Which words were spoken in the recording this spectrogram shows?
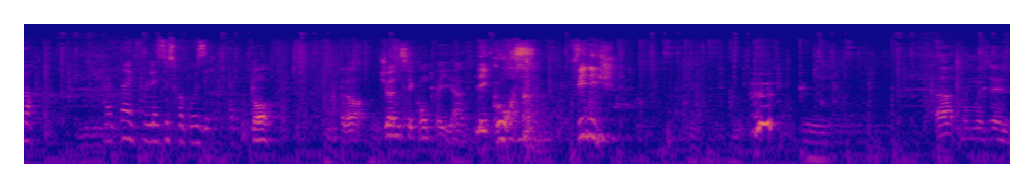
Bon. Maintenant, il faut le laisser se reposer. Allez. Bon. Alors, John s'est compris, hein. Les courses Finished Ah, mademoiselle.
